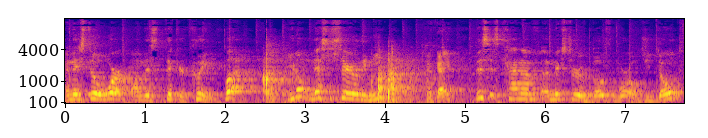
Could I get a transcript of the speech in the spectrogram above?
and they still work on this thicker cleat, but you don't necessarily need okay? This is kind of a mixture of both worlds. You don't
